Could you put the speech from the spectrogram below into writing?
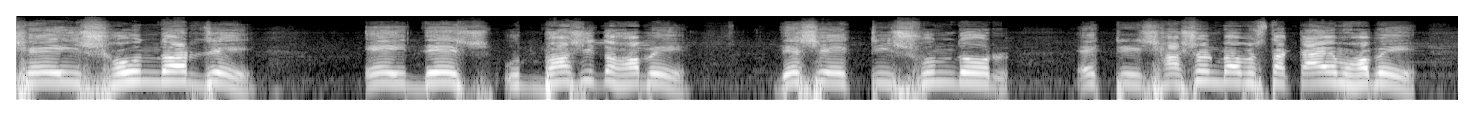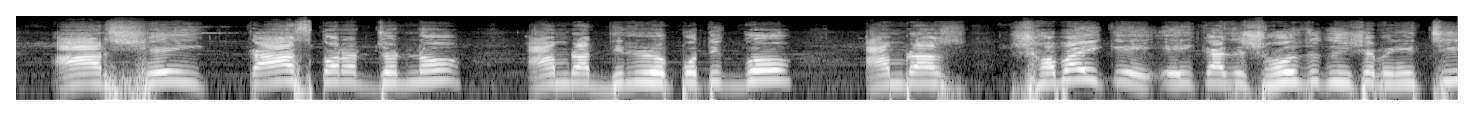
সেই সৌন্দর্যে এই দেশ উদ্ভাসিত হবে, দেশে একটি সুন্দর একটি শাসন ব্যবস্থা কায়েম হবে। আর সেই কাজ করার জন্য আমরা দৃঢ় প্রতিজ্ঞ। আমরা সবাইকে এই কাজে সহযোগী হিসেবে নিচ্ছি।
